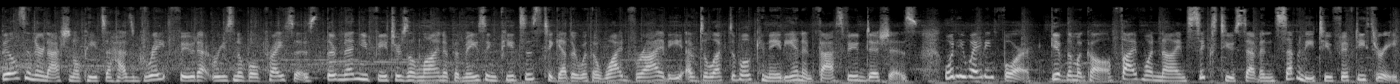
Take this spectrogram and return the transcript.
Bill's International Pizza has great food at reasonable prices. Their menu features a line of amazing pizzas together with a wide variety of delectable Canadian and fast food dishes. What are you waiting for? Give them a call, 519 627 7253,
